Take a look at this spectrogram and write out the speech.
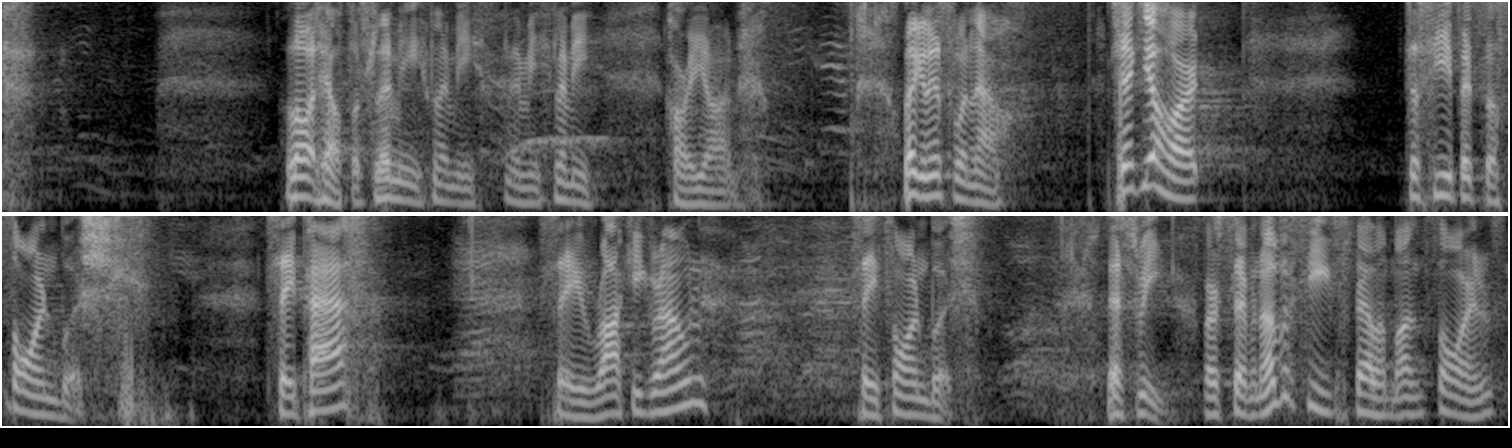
Lord help us. Let me, let me, let me, let me on. Look at this one now. Check your heart to see if it's a thorn bush. Say path. Say rocky ground. Say thorn bush. Let's read. Verse 7 Other seeds fell among thorns,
